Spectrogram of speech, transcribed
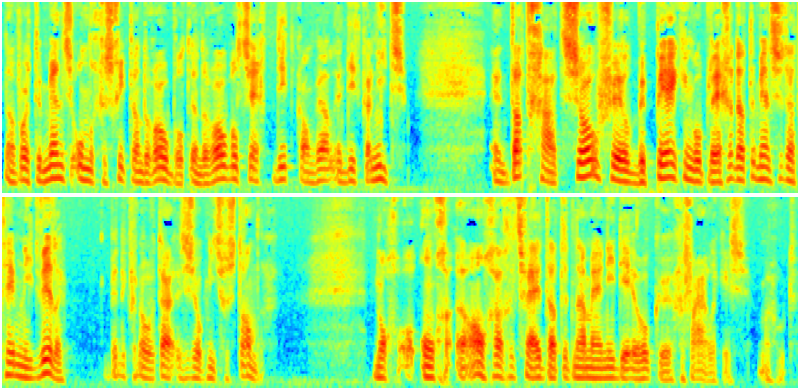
dan wordt de mens ondergeschikt aan de robot. En de robot zegt: dit kan wel en dit kan niet. En dat gaat zoveel beperking opleggen dat de mensen dat helemaal niet willen. Daar ben ik van overtuigd. Het is ook niet verstandig. Nog onge- ongeacht het feit dat het naar mijn idee ook eh, gevaarlijk is. Maar goed.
